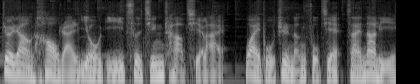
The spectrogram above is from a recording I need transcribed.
这让浩然又一次惊诧起来。外部智能辅件在那里？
